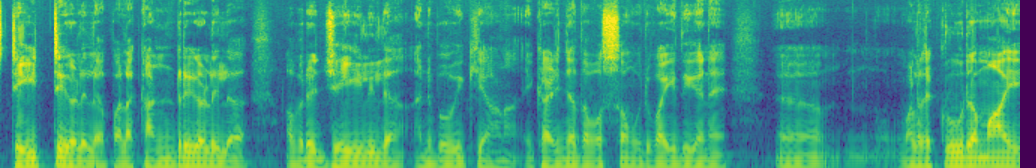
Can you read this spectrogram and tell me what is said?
സ്റ്റേറ്റുകളിൽ പല കൺട്രികളിൽ അവർ ജയിലിൽ അനുഭവിക്കുകയാണ്. ഈ കഴിഞ്ഞ ദിവസം ഒരു വൈദികനെ വളരെ ക്രൂരമായി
